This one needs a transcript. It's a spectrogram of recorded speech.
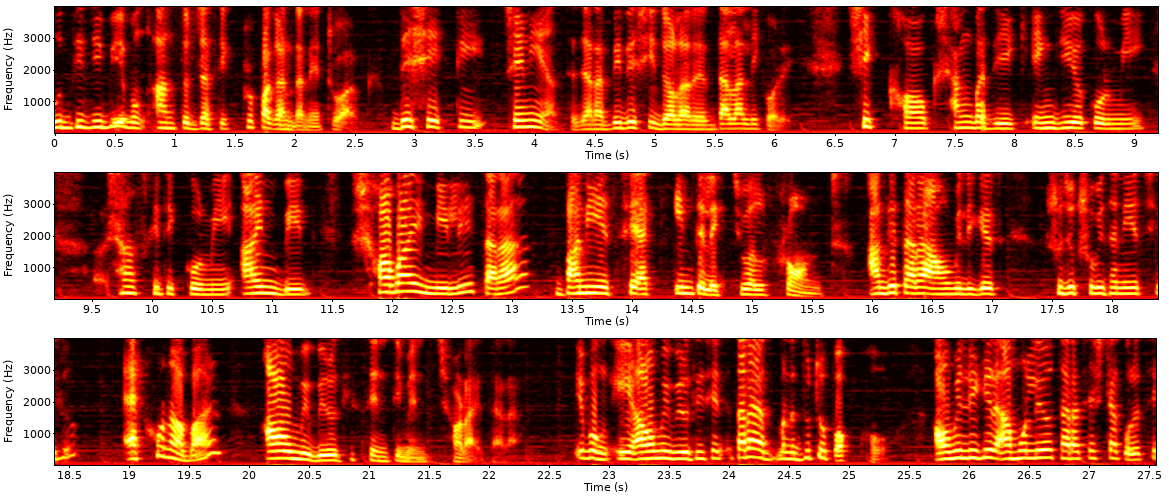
বুদ্ধিজীবী এবং আন্তর্জাতিক প্রোপাগান্ডা নেটওয়ার্ক। দেশে একটি শ্রেণি আছে যারা বিদেশি ডলারের দালালি করে। শিক্ষক, সাংবাদিক, এনজিও কর্মী, সাংস্কৃতিক কর্মী, আইনবিদ, সবাই মিলে তারা বানিয়েছে এক ইন্টেলেকচুয়াল ফ্রন্ট। আগে তারা আওয়ামী লীগের সুযোগ সুবিধা নিয়েছিল, এখন আবার আওয়ামী বিরোধী সেন্টিমেন্ট ছড়ায় তারা। এবং এই আওয়ামী বিরোধী তারা মানে দুটো পক্ষ। আওয়ামী লীগের আমলেও তারা চেষ্টা করেছে,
